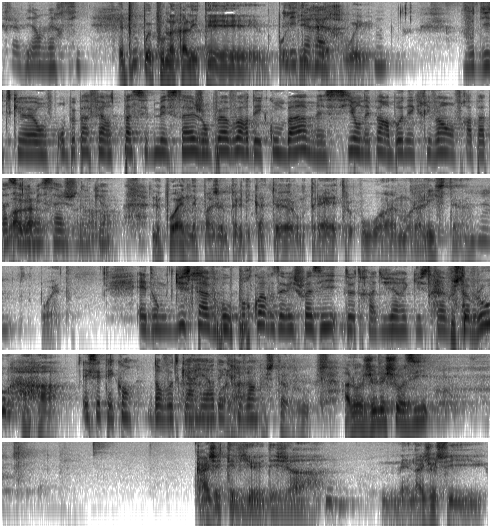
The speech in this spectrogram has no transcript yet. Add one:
Très bien, merci. Et pour, pour la qualité littéraire. Oui. Mm. Vous dites qu'on ne peut pas faire passer de messages, on peut avoir des combats, mais si on n'est pas un bon écrivain, on ne fera pas passer les messages. donc, euh. Le poète n'est pas un prédicateur, un prêtre ou un moraliste. Hein. Mhm. Poète. Et donc Gustave Roux, pourquoi vous avez choisi de traduire Gustave, Gustave Roux, ah, ah. Et c'était quand dans votre carrière ah, d'écrivain? Gustave Roux. Alors je l'ai choisi quand j'étais vieux déjà. Maintenant je suis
